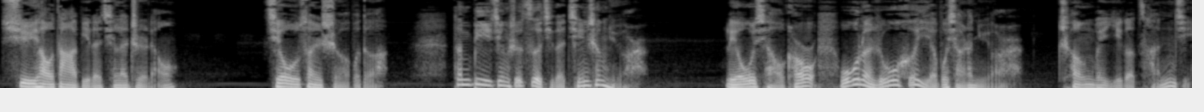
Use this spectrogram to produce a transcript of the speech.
需要大笔的钱来治疗，就算舍不得，但毕竟是自己的亲生女儿。刘小抠无论如何也不想让女儿成为一个残疾，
